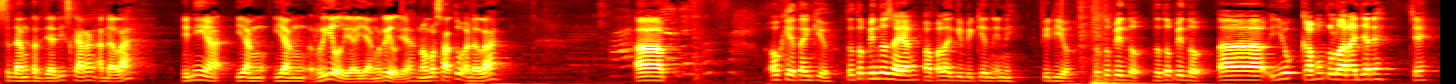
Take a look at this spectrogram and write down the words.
sedang terjadi sekarang adalah ini ya yang yang real ya, yang real ya. Nomor satu adalah uh, Oke, okay, thank you. Tutup pintu sayang, papa lagi bikin ini video. Tutup pintu, tutup pintu. Uh, yuk, kamu keluar aja deh, C.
